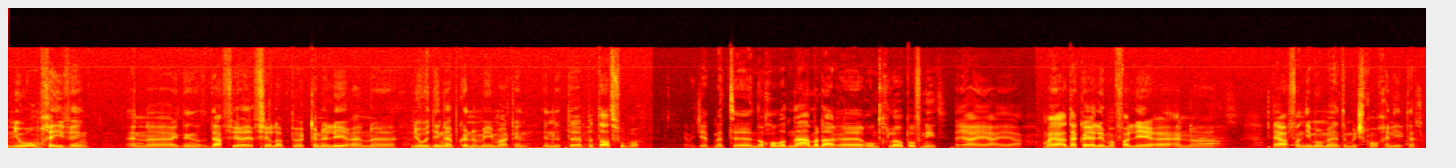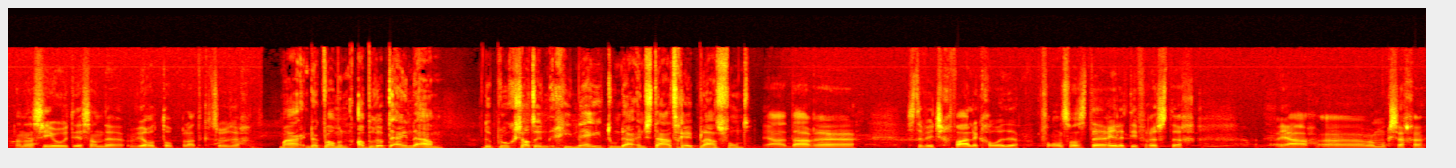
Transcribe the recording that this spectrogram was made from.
nieuwe omgeving. En ik denk dat ik daar veel, veel heb kunnen leren en nieuwe dingen heb kunnen meemaken in, in het betaald voetbal. Ja, want je hebt met uh, nogal wat namen daar uh, rondgelopen, of niet? Ja, ja, ja. Maar ja, daar kan je alleen maar van leren. En uh, ja, van die momenten moet je gewoon genieten. En dan zie je hoe het is aan de wereldtop, laat ik het zo zeggen. Maar er kwam een abrupt einde aan. De ploeg zat in Guinea toen daar een staatsgreep plaatsvond. Ja, daar is het een beetje gevaarlijk geworden. Voor ons was het relatief rustig. Ja, wat moet ik zeggen?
